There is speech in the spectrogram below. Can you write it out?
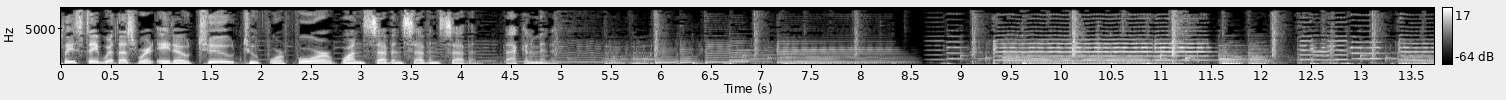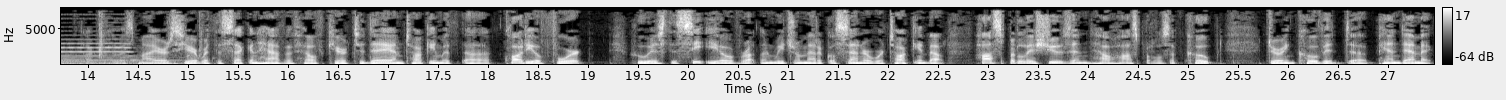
Please stay with us. We're at 802-244-1777. Back in a minute. Lewis Myers here with the second half of Healthcare Today. I'm talking with uh, Claudio Fort, who is the CEO of Rutland Regional Medical Center. We're talking about hospital issues and how hospitals have coped during COVID uh, pandemic.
